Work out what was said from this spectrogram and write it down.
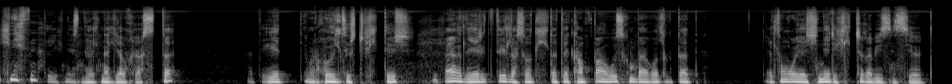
эхнээс нь эхнээс нь тайлгнал явах ёстой. Тэгээд ямар хууль зөрчилтэй биш. Байнга л яригддаг л асуудалтай. Тэгээд компани үүсгэн байгуулагдаад ялангуяа шинээр эхэлж байгаа бизнесийн хувьд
